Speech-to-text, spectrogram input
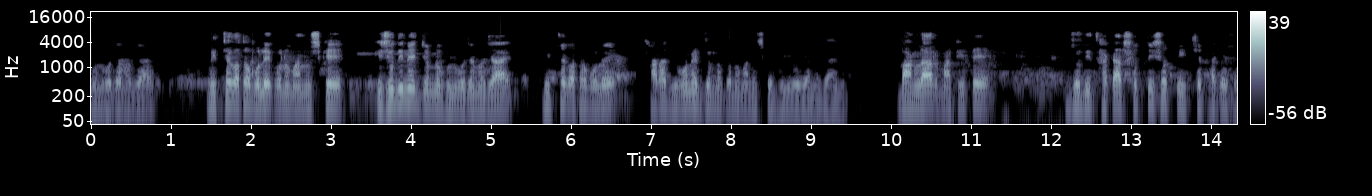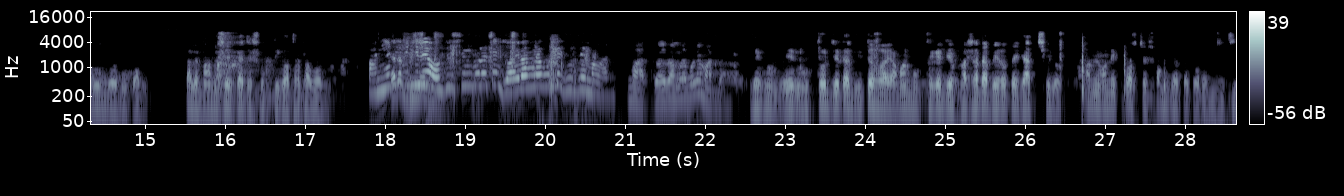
ভুল বোঝানো যায়। মিথ্যে কথা বলে কোনো মানুষকে কিছুদিনের জন্য ভুল বোঝানো যায়। মিথ্যে কথা বলে সারা জীবনের জন্য কোনো মানুষকে ভুল বোঝানো যায় না। বাংলার মাটিতে যদি থাকার সত্যি সত্যি ইচ্ছে থাকে শুভেন্দু অধিকারী, তাহলে মানুষের কাছে সত্যি কথাটা বলে। পানিহাটি হিসেবে অর্জুন সিং বলেছেন জয় বাংলা বললে যুদ্ধের মার। মার জয় বাংলা বলে মার দেওয়া হবে। দেখুন এর উত্তর যেটা দিতে হয় আমার মুখ থেকে যে ভাষাটা বেরোতে যাচ্ছিল আমি অনেক কষ্টে সংযত করে নিয়েছি।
